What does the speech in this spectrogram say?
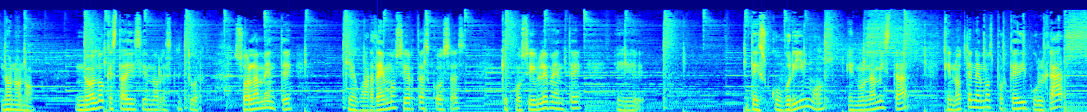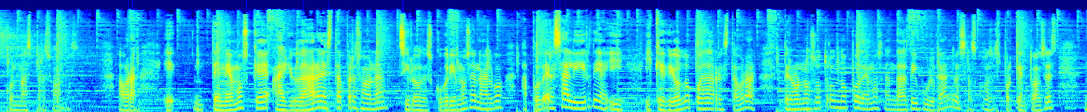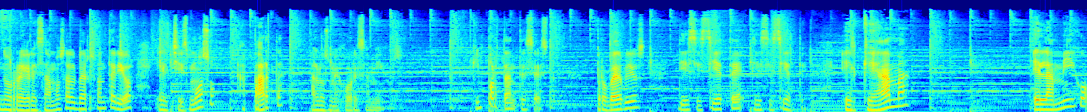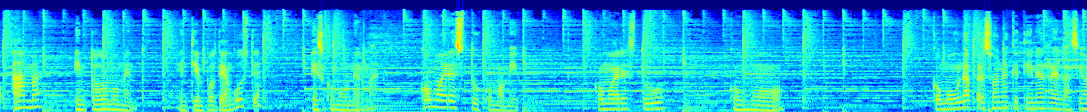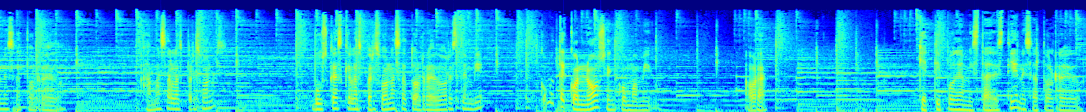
No, no, no. No es lo que está diciendo la escritura. Solamente que guardemos ciertas cosas que posiblemente eh, descubrimos en una amistad que no tenemos por qué divulgar con más personas. Ahora, eh, tenemos que ayudar a esta persona, si lo descubrimos en algo, a poder salir de ahí y que Dios lo pueda restaurar. Pero nosotros no podemos andar divulgando esas cosas, porque entonces nos regresamos al verso anterior, el chismoso aparta a los mejores amigos. Qué importante es esto. Proverbios 17, 17. El que ama, el amigo ama en todo momento. En tiempos de angustia es como un hermano. ¿Cómo eres tú como amigo? ¿Cómo eres tú como como una persona que tiene relaciones a tu alrededor? ¿Amas a las personas? ¿Buscas que las personas a tu alrededor estén bien? ¿Cómo te conocen como amigo? Ahora, ¿qué tipo de amistades tienes a tu alrededor?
